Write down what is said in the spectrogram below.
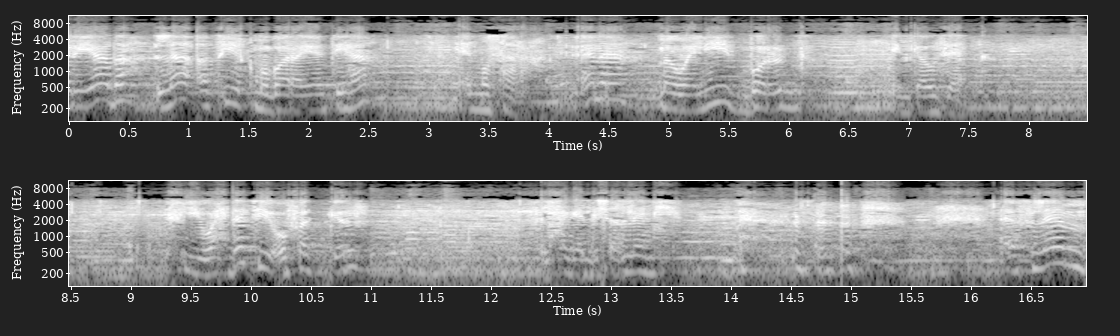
رياضة لا أطيق مبارياتها. المصارعة. أنا مواليد برج الجوزاء. في وحدتي أفكر الحاجة اللي شغلاني. أفلام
